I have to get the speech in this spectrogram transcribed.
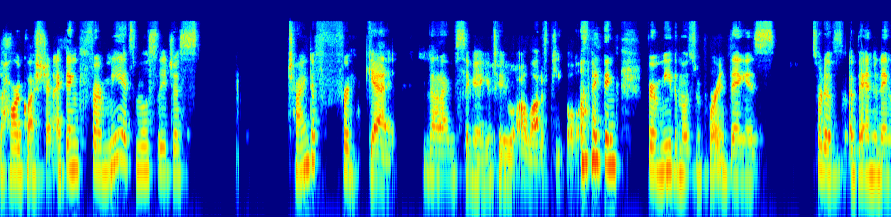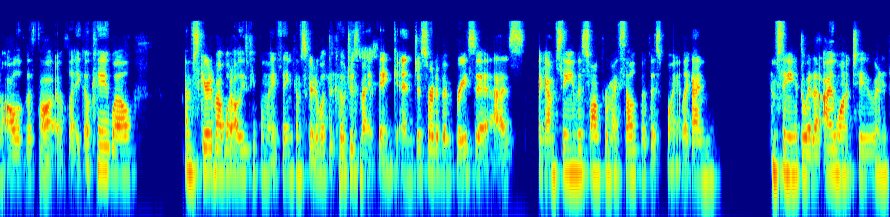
hard question. I think for me it's mostly just trying to forget that i'm singing to a lot of people i think for me the most important thing is sort of abandoning all of the thought of like okay well I'm scared about what all these people might think. I'm scared of what the coaches might think and just sort of embrace it as like I'm singing this song for myself at this point. Like I'm I'm singing it the way that I want to and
